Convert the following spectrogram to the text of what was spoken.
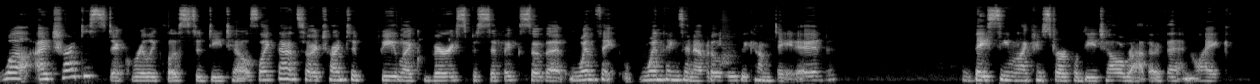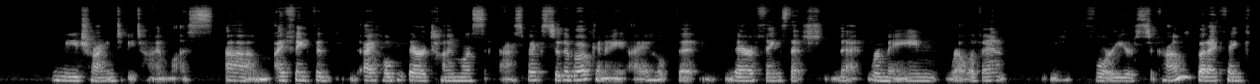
Well, I tried to stick really close to details like that. So I tried to be like very specific so that when th- when things inevitably become dated, they seem like historical detail rather than like me trying to be timeless. Um, I think that I hope that there are timeless aspects to the book, and I, I hope that there are things that sh- that remain relevant for years to come. But I think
